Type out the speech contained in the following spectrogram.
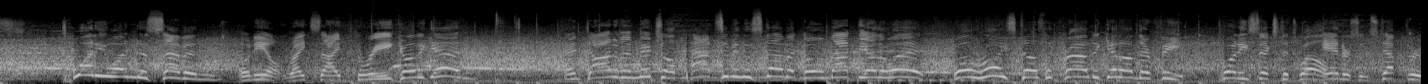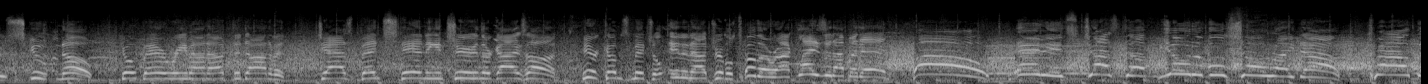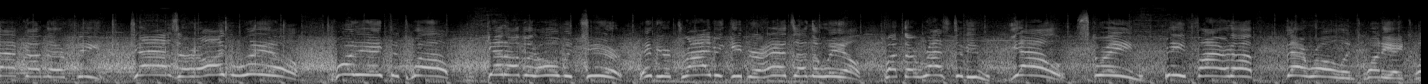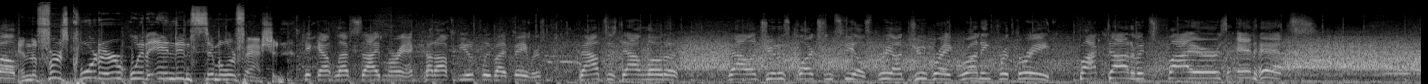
21 to 7. O'Neale right side three. Good again. And Donovan Mitchell pats him in the stomach going back the other way. Well, Royce tells the crowd to get on their feet. 26 to 12. Anderson step through, scoop, no. Gobert rebound out to Donovan. Jazz bench standing and cheering their guys on. Here comes Mitchell, in and out dribble to the rack, lays it up and in. Oh, it is just a beautiful show right now. Crowd back on their feet. Jazz are unreal. 28 to 12. Get up at home and cheer. If you're driving, keep your hands on the wheel. But the rest of you, yell, scream, be fired up. They're rolling 28 12. And the first quarter would end in similar fashion. Kick out left side, Morant cut off beautifully by Favors. Bounces down low to Valanciunas. Clarkson steals. Three on two break, running for three. Bogdanovich fires and hits.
